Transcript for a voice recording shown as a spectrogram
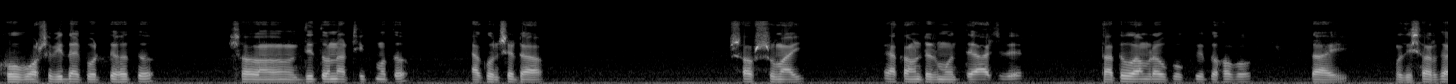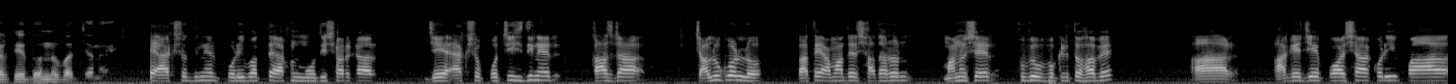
খুব অসুবিধায় পড়তে হতো দিত না ঠিক মতো এখন সেটা সব সময় অ্যাকাউন্টের মধ্যে আসবে। তাতেও আমরা উপকৃত হব। তাই মোদী সরকারকে ধন্যবাদ জানাই। একশো দিনের পরিবর্তে এখন মোদী সরকার যে একশো পঁচিশ দিনের কাজটা চালু করল, তাতে আমাদের সাধারণ মানুষের খুবই উপকৃত হবে। আর আগে যে পয়সা করি পাওয়ার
